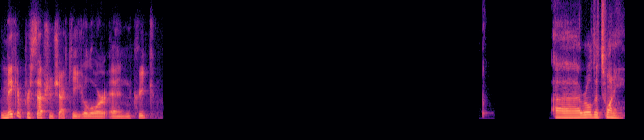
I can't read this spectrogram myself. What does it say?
make a perception check, Kegalore and Creek. Uh, I rolled a 20,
